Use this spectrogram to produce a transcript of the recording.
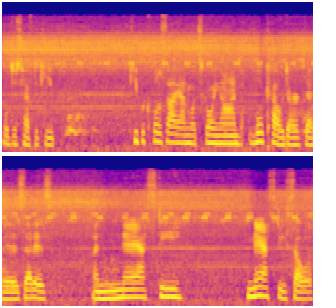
we'll just have to keep keep a close eye on what's going on. Look how dark that is. That is a nasty, nasty cell of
